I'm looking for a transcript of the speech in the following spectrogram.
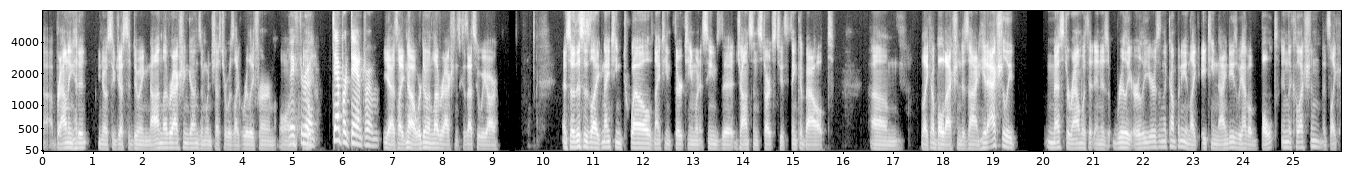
uh, Browning had, you know, suggested doing non-lever action guns and Winchester was like really firm on. They threw a temper tantrum. Yeah, it's like no, we're doing lever actions because that's who we are. And so this is like 1912, 1913 when it seems that Johnson starts to think about um, like a bolt action design. He had actually messed around with it in his really early years in the company in like 1890s. We have a bolt in the collection. It's like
